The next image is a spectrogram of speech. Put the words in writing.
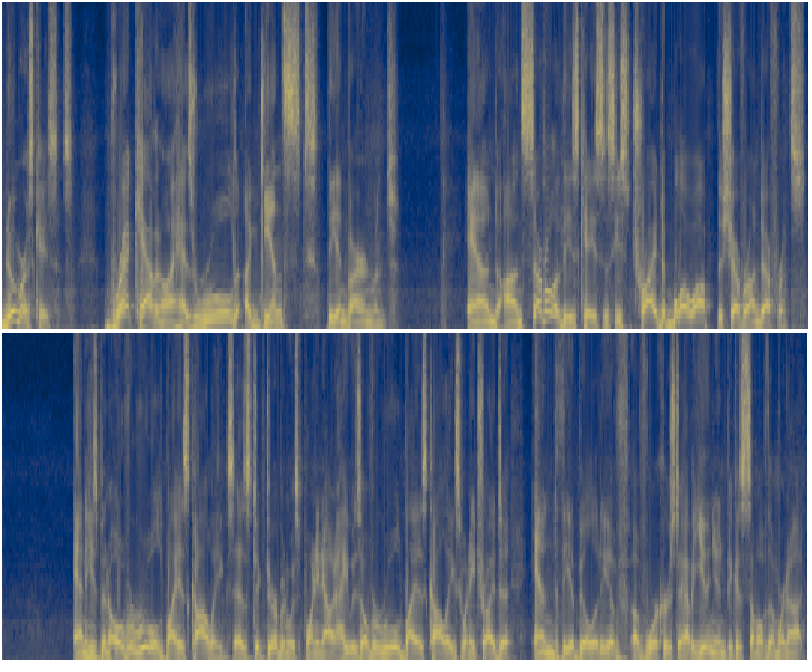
numerous cases, Brett Kavanaugh has ruled against the environment. And on several of these cases, he's tried to blow up the Chevron deference. And he's been overruled by his colleagues. As Dick Durbin was pointing out, he was overruled by his colleagues when he tried to end the ability of, of workers to have a union because some of them were not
